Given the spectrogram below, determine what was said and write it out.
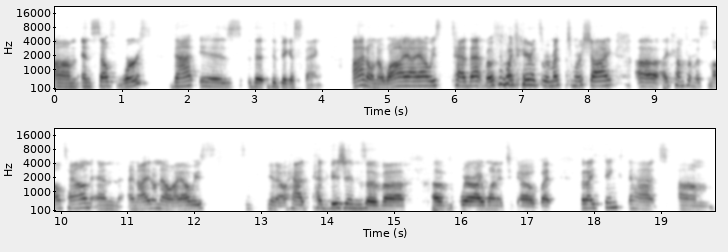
um, and self worth, that is the the biggest thing. I don't know why i always had that. Both of my parents were much more shy. Uh, i come from a small town and and i don't know i always you know had had visions of uh of where i wanted to go. But but i think that um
